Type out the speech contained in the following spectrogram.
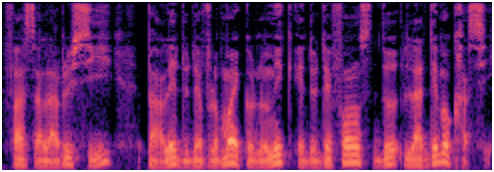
face à la Russie, parlé de développement économique et de défense de la démocratie.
